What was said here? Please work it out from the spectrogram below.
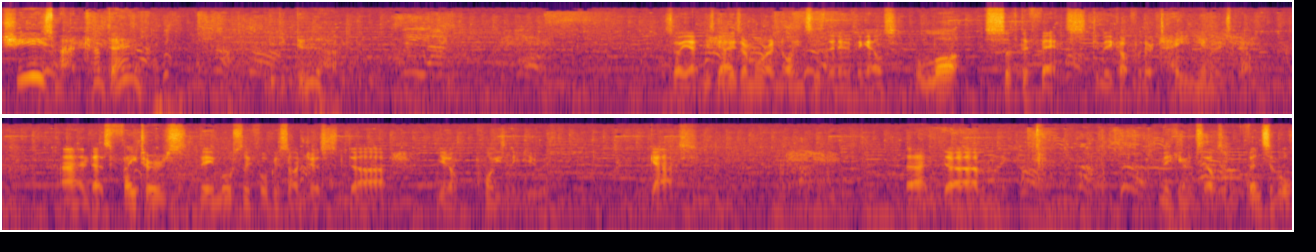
Jeez, man, calm down! How did he do that? So yeah, these guys are more annoyances than anything else. Lots of defense to make up for their tiny amounts of health. And as fighters, they mostly focus on just, uh, you know, poisoning you with gas. And, um, making themselves invincible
